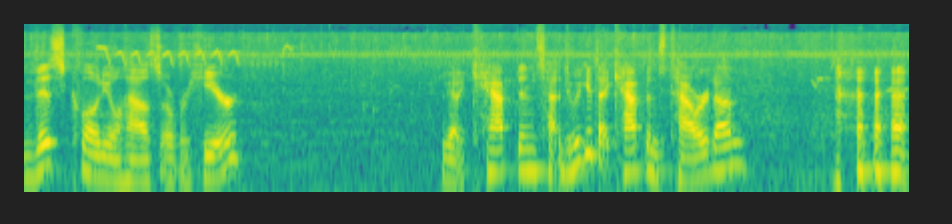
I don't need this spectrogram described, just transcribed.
this colonial house over here. We got a captain's... Do we get that captain's tower done? I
